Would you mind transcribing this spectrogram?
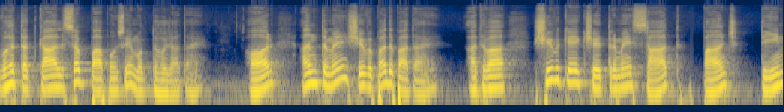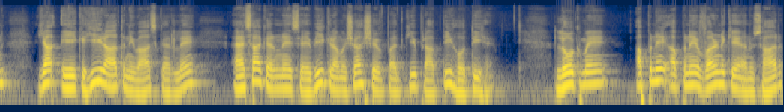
वह तत्काल सब पापों से मुक्त हो जाता है और अंत में शिव पद पाता है। अथवा शिव के क्षेत्र में सात, पाँच, तीन या एक ही रात निवास कर ले, ऐसा करने से भी क्रमशः शिव पद की प्राप्ति होती है। लोक में अपने अपने वर्ण के अनुसार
